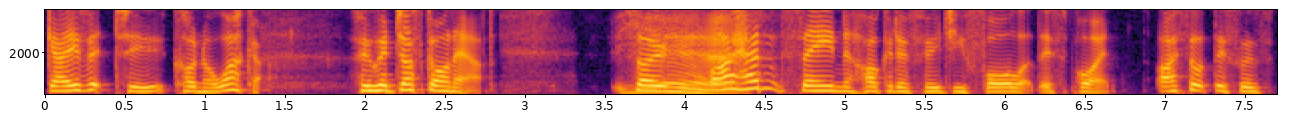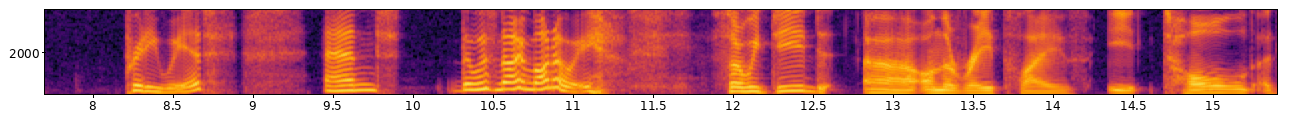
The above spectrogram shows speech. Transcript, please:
gave it to Kotonowaka, who had just gone out. So Yeah. I hadn't seen Hokuto Fuji fall at this point. I thought this was pretty weird. And there was no Monoi. So we did uh, on the replays. It told a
